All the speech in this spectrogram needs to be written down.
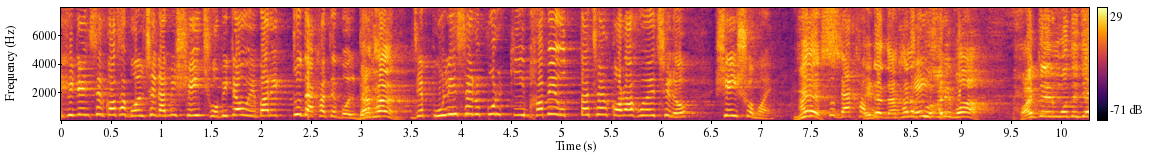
এভিডেন্সের কথা বলছেন আমি সেই ছবিটাও এবার একটু দেখাতে বলব। দেখান। যে পুলিশের উপর কীভাবে অত্যাচার করা হয়েছিল সেই সময়। দেখাবো। এটা দেখানো আরে বাহ! হয়তো এর মধ্যে যে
